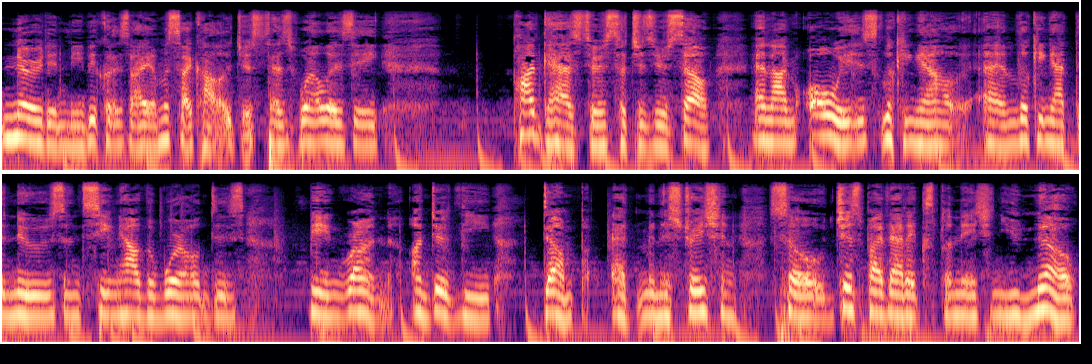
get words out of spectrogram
nerd in me because I am a psychologist as well as a podcaster such as yourself. And I'm always looking out and looking at the news and seeing how the world is being run under the dump administration. So just by that explanation, you know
